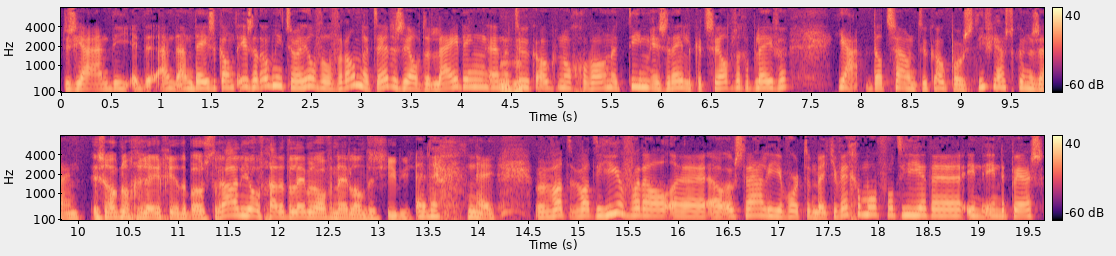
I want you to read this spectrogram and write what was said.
Dus ja, aan, die, aan, aan, deze kant is er ook niet zo heel veel veranderd. Hè? Dezelfde leiding uh, mm -hmm. natuurlijk ook nog gewoon. Het team is redelijk hetzelfde gebleven. Ja, dat zou natuurlijk ook positief juist kunnen zijn. Is er ook nog gereageerd op Australië... of gaat het alleen maar over Nederland en Chili? nee, wat, wat hier vooral... Uh, Australië wordt een beetje weggemoffeld hier uh, in, in de pers.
